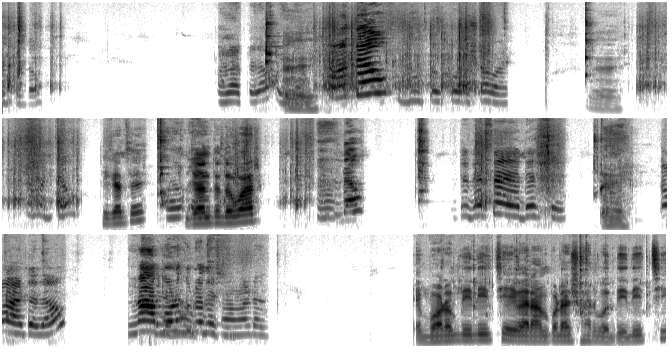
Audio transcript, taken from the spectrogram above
একটা দাও। আমার একটা দাও আমার দাও। দুটো করে সবার। আমার দাও। ঠিক আছে? জয়ন্ত দেবো আর দাও। দেশে দেশে। হ্যাঁ তোমার একটা দাও। না তোর দুটো দেশে। এ বরফ দিয়ে দিচ্ছি এবার আম পোড়ার শরবত দিয়ে দিচ্ছি।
